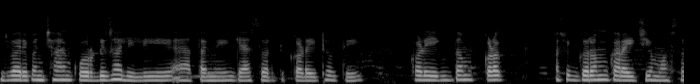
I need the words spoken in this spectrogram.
ज्वारी पण छान कोरडी झालेली आहे. आता मी गॅसवरती कढई ठेवते. कढई एकदम कडक अशी गरम करायची आहे मस्त.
